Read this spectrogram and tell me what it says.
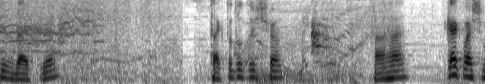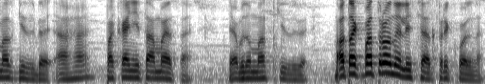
Пизда тебе. Так, кто тут еще? Ага. Как ваши мозги забирать? Ага, пока не там это. Я буду мозги забирать. А так патроны летят, прикольно.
